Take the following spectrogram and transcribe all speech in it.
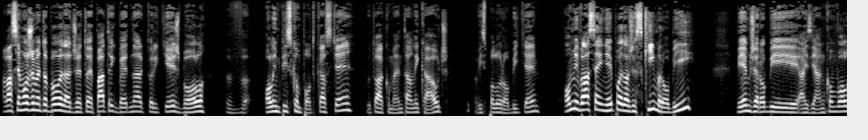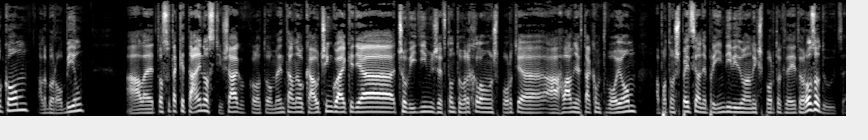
A vlastne môžeme to povedať, že to je Patrik Bednar, ktorý tiež bol v olympijskom podcaste, tuto ako mentálny couch, vy spolu robíte. On mi vlastne aj nepovedal, že s kým robí. Viem, že robí aj s Jankom Volkom, alebo robil, ale to sú také tajnosti však okolo toho mentálneho couchingu, aj keď ja čo vidím, že v tomto vrcholovom športe a, a hlavne v takom tvojom a potom špeciálne pri individuálnych športoch, je to rozhodujúce.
